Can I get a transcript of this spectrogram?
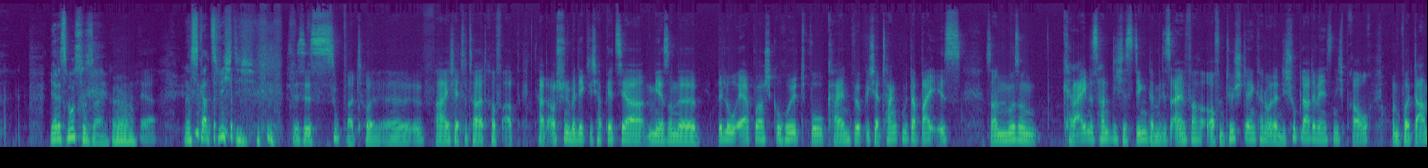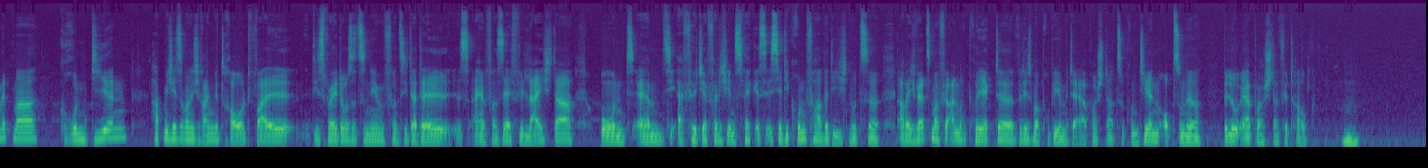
Ja, das muss so sein. Ja. ja. Das ist ganz wichtig. Das ist super toll. Äh, Fahre ich ja total drauf ab. Hat auch schon überlegt, ich habe jetzt ja mir so eine Billow Airbrush geholt, wo kein wirklicher Tank mit dabei ist, sondern nur so ein kleines handliches Ding, damit ich es einfach auf den Tisch stellen kann oder in die Schublade, wenn ich es nicht brauche. Und wollte damit mal grundieren. Habe mich jetzt aber nicht rangetraut, weil die Spraydose zu nehmen von Citadel ist einfach sehr viel leichter und ähm, sie erfüllt ja völlig ihren Zweck. Es ist ja die Grundfarbe, die ich nutze. Aber ich werde es mal für andere Projekte, will ich es mal probieren, mit der Airbrush da zu grundieren, ob so eine Billow Airbrush dafür taugt.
